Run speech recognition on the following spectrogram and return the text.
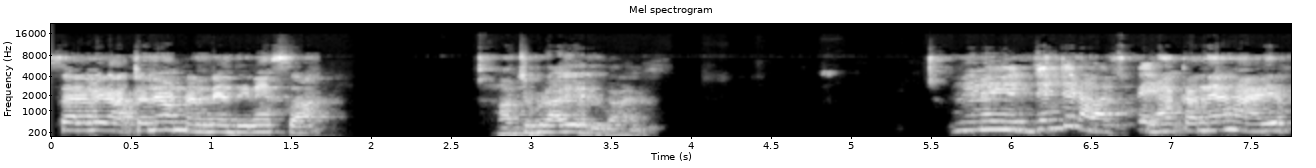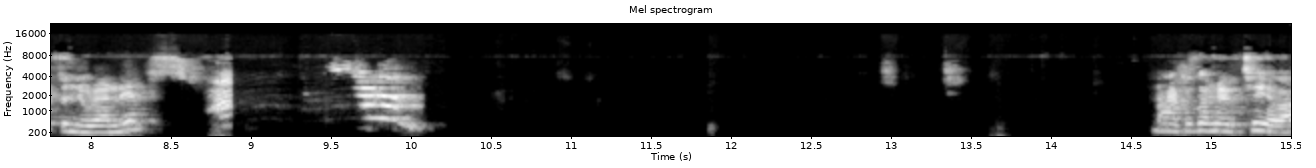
సరే మీరు అట్లనే ఉండండి నేను తినేస్తా. చెప్పిన ఆగి కదా నేను యుద్ధం తిన మర్చిపోయి మా కన్నయ్య హాయ్ చెప్తుంది చూడండి. నాకు ఒక మిర్చి వెళ్ళా.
